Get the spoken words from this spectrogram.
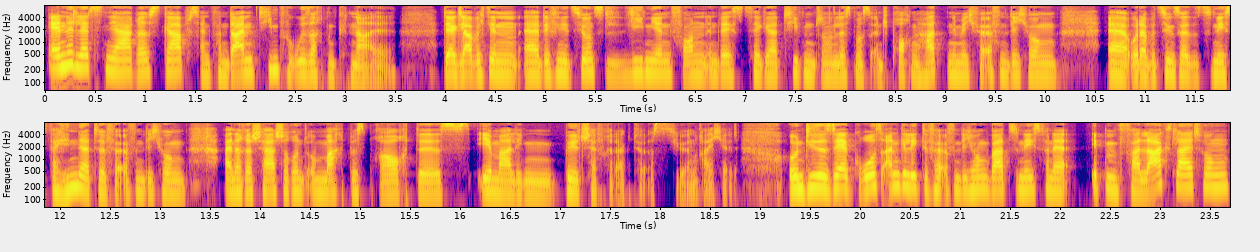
Ende letzten Jahres gab es einen von deinem Team verursachten Knall der, glaube ich, den äh, Definitionslinien von investigativen Journalismus entsprochen hat, nämlich Veröffentlichung äh, oder beziehungsweise zunächst verhinderte Veröffentlichung einer Recherche rund um Machtmissbrauch des ehemaligen Bildchefredakteurs Jürgen Reichelt. Und diese sehr groß angelegte Veröffentlichung war zunächst von der Ippen Verlagsleitung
